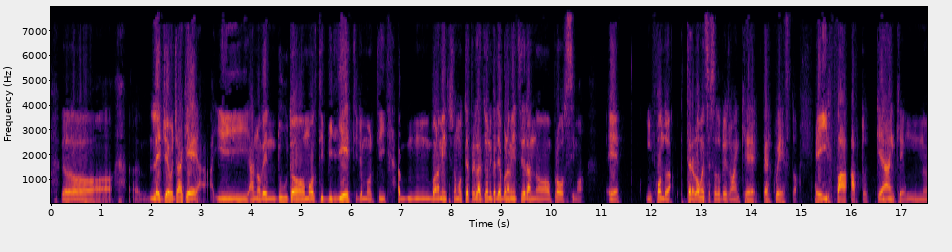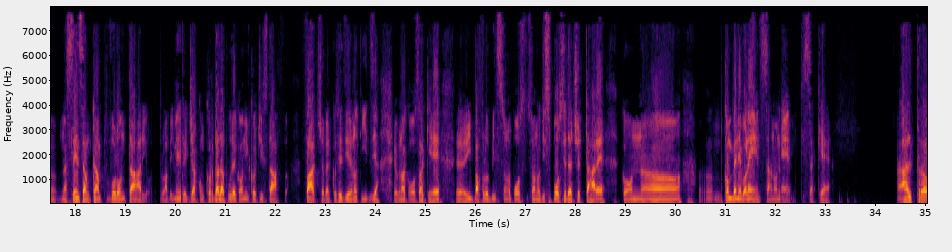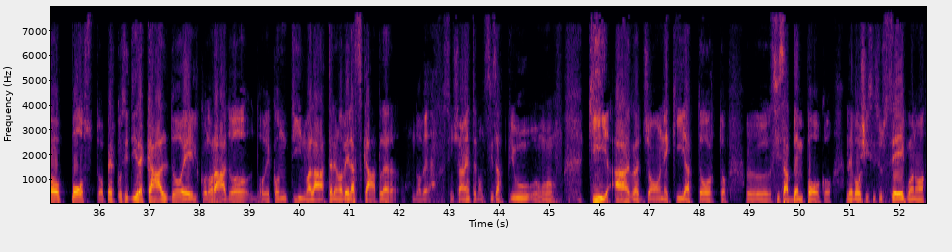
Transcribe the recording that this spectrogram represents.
leggevo già che i, hanno venduto molti biglietti, molti abbonamenti, sono molte prelazioni per gli abbonamenti dell'anno prossimo e in fondo Terrell Owens è stato preso anche per questo e il fatto che anche un, un'assenza a un camp volontario, probabilmente già concordata pure con il coach staff, faccia per così dire notizia è una cosa che eh, i Buffalo Bills sono, post- sono, disposti ad accettare con, uh, con benevolenza, non è chissà che. Altro posto per così dire caldo è il Colorado dove continua la telenovela Scatler dove sinceramente non si sa più uh, chi ha ragione, chi ha torto, uh, si sa ben poco, le voci si susseguono,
